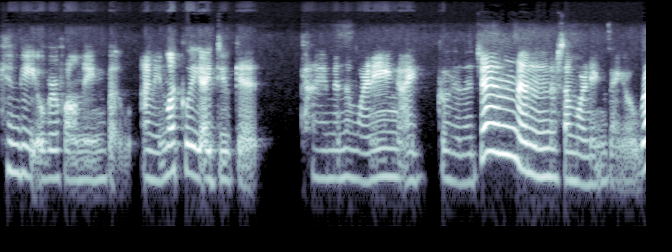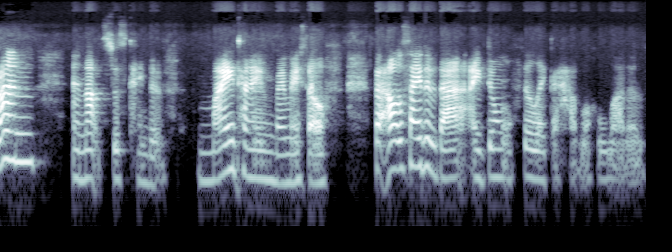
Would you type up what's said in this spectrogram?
can be overwhelming but i mean luckily i do get time in the morning. I go to the gym and some mornings i go run and that's just kind of my time by myself. But outside of that i don't feel like i have a whole lot of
